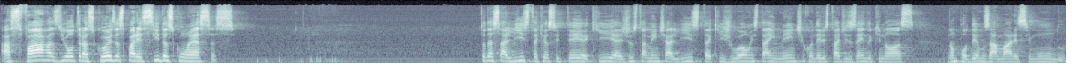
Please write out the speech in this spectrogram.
as farras e outras coisas parecidas com essas. Toda essa lista que eu citei aqui é justamente a lista que João está em mente quando ele está dizendo que nós não podemos amar esse mundo,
